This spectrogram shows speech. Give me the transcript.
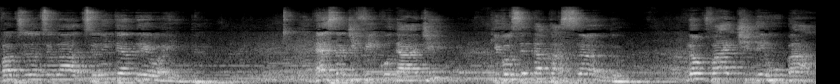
Fala para o do seu lado, você não entendeu ainda. Essa dificuldade que você está passando não vai te derrubar,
